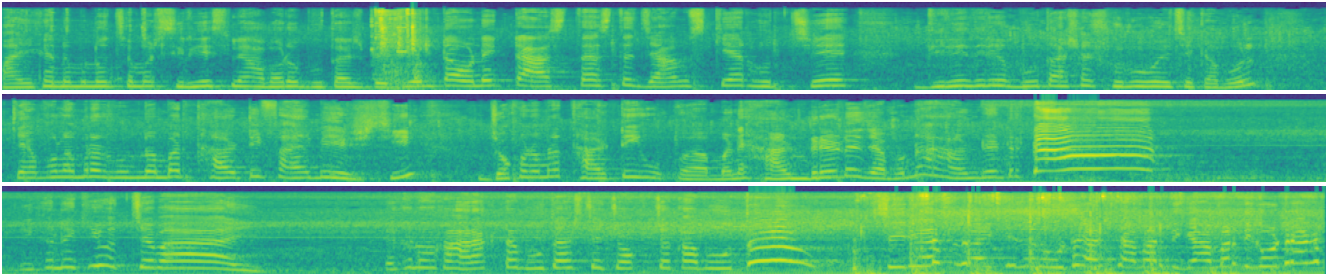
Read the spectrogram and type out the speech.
ভাই, এখানে মনে হচ্ছে আমার সিরিয়াসলি আবারও ভূত আসবে। গেমটা অনেকটা আস্তে আস্তে জাম্প স্কেয়ার হচ্ছে। ধীরে ধীরে ভূত আসা শুরু হয়েছে কেবল। কেবল আমরা রুম নাম্বার থার্টি ফাইভে এসেছি। যখন আমরা থার্টি মানে হান্ড্রেডে যাব না হান্ড্রেডে এখানে কি হচ্ছে ভাই? এখানে ওকে আর একটা ভূত আসছে চকচকা ভূত সিরিয়াসলি ভাই কি যেন উঠে আসছে আমার দিকে আমার দিকে উঠে আসছে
